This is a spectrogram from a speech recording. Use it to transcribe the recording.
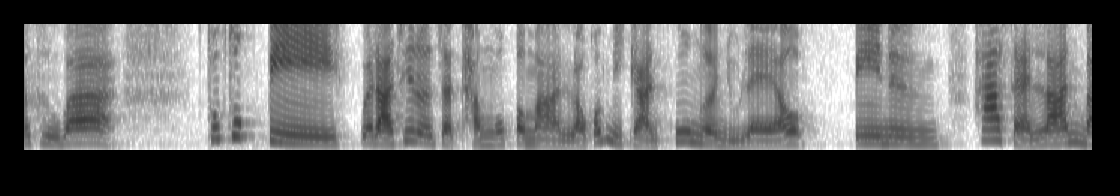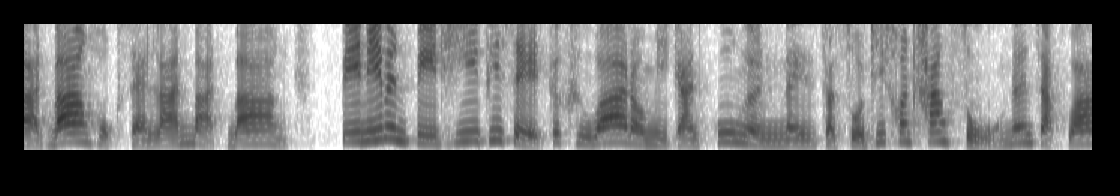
ก็คือว่า ทุกๆ ปีเวลาที่เราจัดทำงบประมาณ เราก็มีการกู้เงินอยู่แล้ว ปีหนึ่ง5แสนล้านบาทบ้าง6แสนล้านบาทบ้าง ปีนี้เป็นปีที่พิเศษก็คือว่าเรามีการกู้เงินในสัดส่วนที่ค่อนข้างสูง เนื่องจากว่า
